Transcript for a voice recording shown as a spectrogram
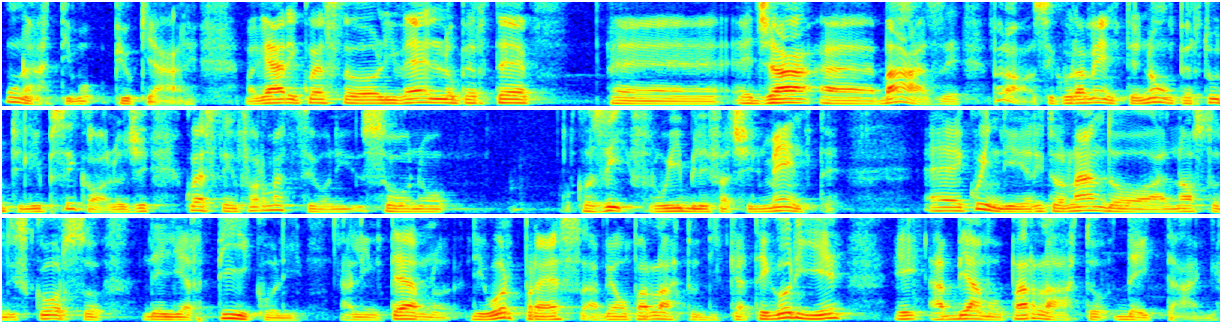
un attimo più chiare. Magari questo livello per te eh, è già eh, base, però sicuramente non per tutti gli psicologi queste informazioni sono così fruibili facilmente. Eh, quindi ritornando al nostro discorso degli articoli all'interno di WordPress abbiamo parlato di categorie e abbiamo parlato dei tag.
